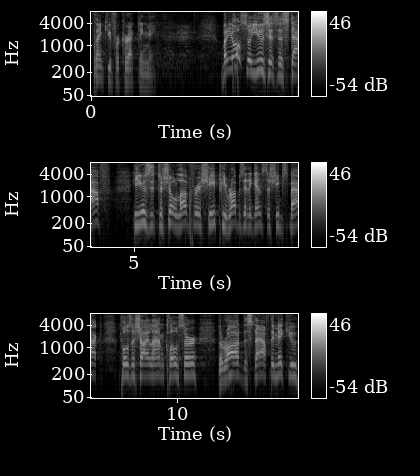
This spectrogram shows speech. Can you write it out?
thank you for correcting me. But He also uses His staff he uses it to show love for his sheep. He rubs it against the sheep's back, pulls a shy lamb closer. The rod, the staff, they make you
